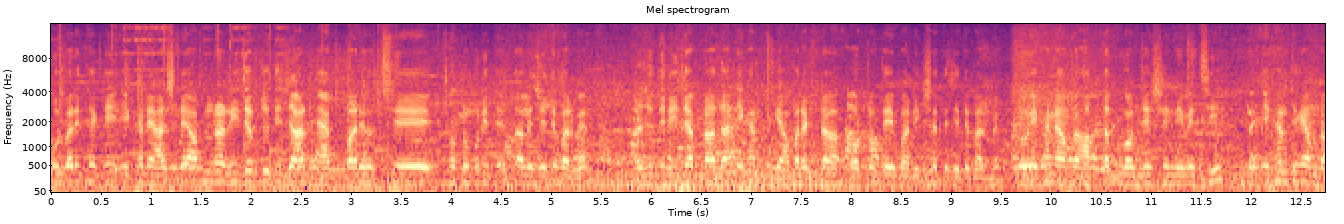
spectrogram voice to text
ফুলবাড়ি থেকে এখানে আসলে আপনারা রিজার্ভ যদি যান একবারে হচ্ছে স্বপ্নপুরীতে, তাহলে যেতে পারবেন। আর যদি রিজার্ভ না যান, এখান থেকে আবার একটা অটোতে বা রিক্সাতে যেতে পারবেন। তো এখানে আমরা আফতাবগঞ্জে এসে নেমেছি। তো এখান থেকে আমরা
